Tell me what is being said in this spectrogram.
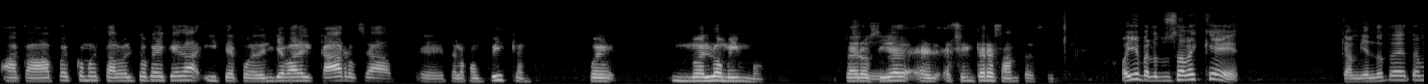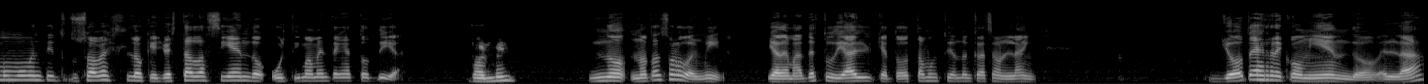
acá pues como está el toque de queda y te pueden llevar el carro, o sea, eh, te lo confiscan, pues no es lo mismo. Pero sí, es, interesante. Oye, pero tú sabes que, cambiándote de tema un momentito, tú sabes lo que yo he estado haciendo últimamente en estos días. Dormir. No, no tan solo dormir. Y además de estudiar, que todos estamos estudiando en clase online. Yo te recomiendo, ¿verdad?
